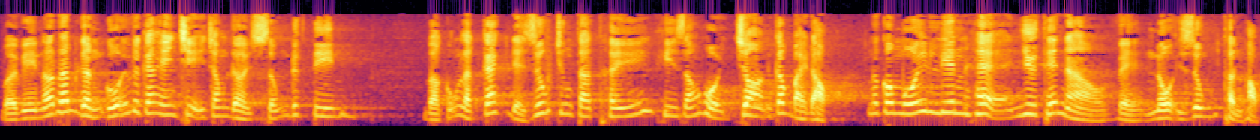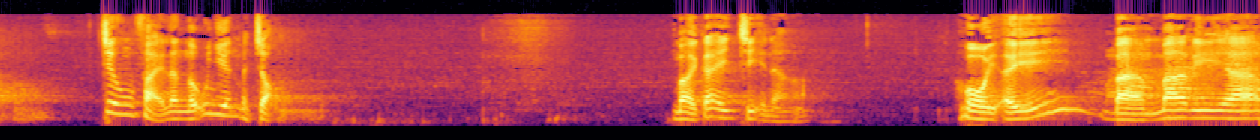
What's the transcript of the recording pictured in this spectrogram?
bởi vì nó rất gần gũi với các anh chị trong đời sống đức tin, và cũng là cách để giúp chúng ta thấy khi giáo hội chọn các bài đọc, nó có mối liên hệ như thế nào về nội dung thần học, chứ không phải là ngẫu nhiên mà chọn. Mời các anh chị nào. Hồi ấy bà maria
